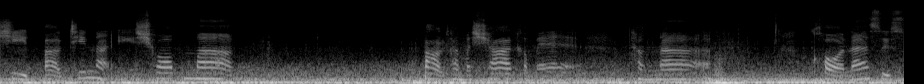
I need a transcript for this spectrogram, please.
ฉีดปากที่ไหนชอบมาก ปากธรรมชาติค่ะแม่ ทั้งหน้า ขอหน้าส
